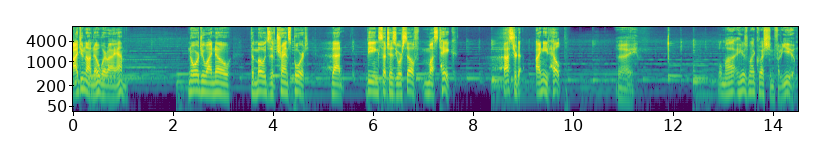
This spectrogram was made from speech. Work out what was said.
I do not know where I am. Nor do I know the modes of transport that beings such as yourself must take. Bastard, I need help. Aye. Well, my, here's my question for you.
